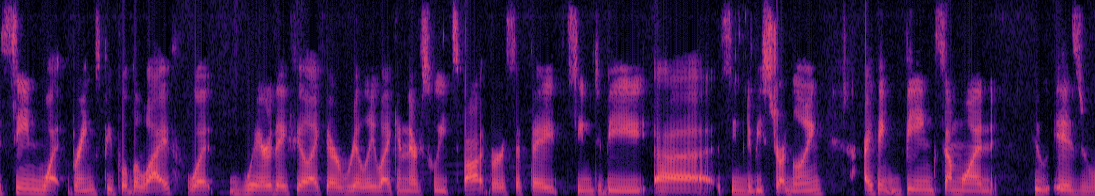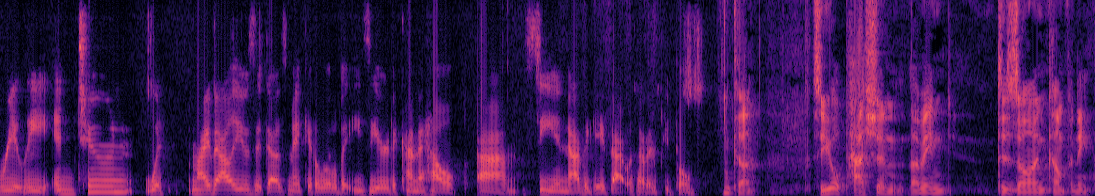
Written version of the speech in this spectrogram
seeing what brings people to life, what where they feel like they're really like in their sweet spot versus if they seem to be uh, seem to be struggling. I think being someone who is really in tune with my values, it does make it a little bit easier to kind of help um, see and navigate that with other people. Okay, so your passion, I mean, design company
